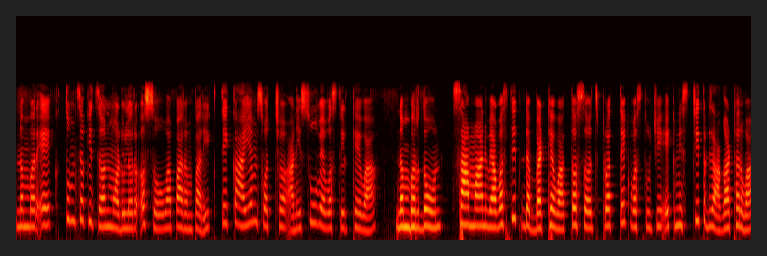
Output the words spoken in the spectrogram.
नंबर एक तुमचं किचन मॉड्युलर असो वा पारंपरिक ते कायम स्वच्छ आणि सुव्यवस्थित ठेवा. नंबर दोन सामान व्यवस्थित डब्यात ठेवा तसंच प्रत्येक वस्तूची एक निश्चित जागा ठरवा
